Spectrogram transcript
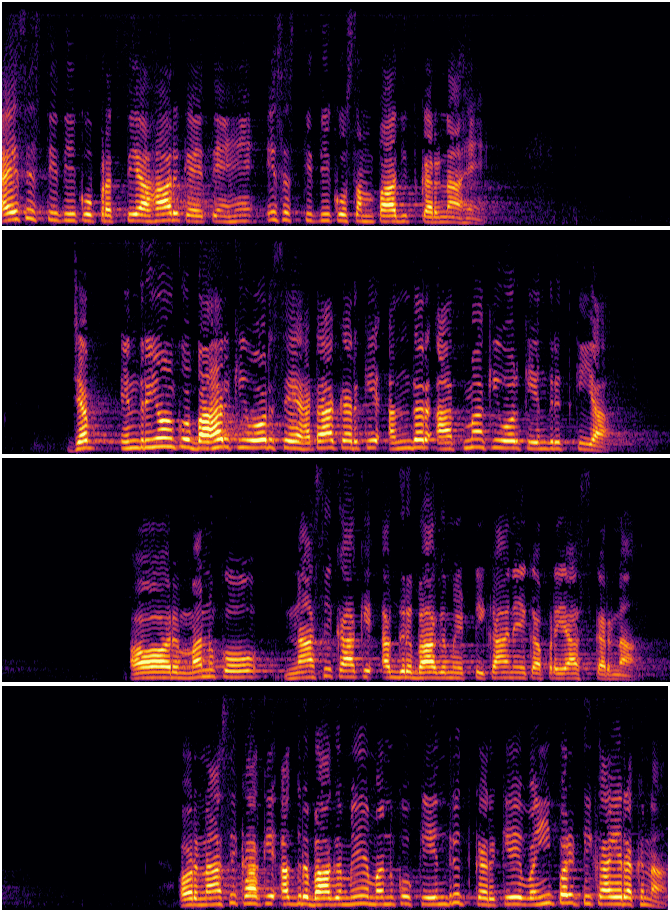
ऐसी स्थिति को प्रत्याहार कहते हैं, इस स्थिति को संपादित करना है। जब इंद्रियों को बाहर की ओर से हटा करके अंदर आत्मा की ओर केंद्रित किया और मन को नासिका के अग्रभाग में टिकाने का प्रयास करना। और नासिका के अग्रभाग में मन को केंद्रित करके वहीं पर टिकाए रखना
